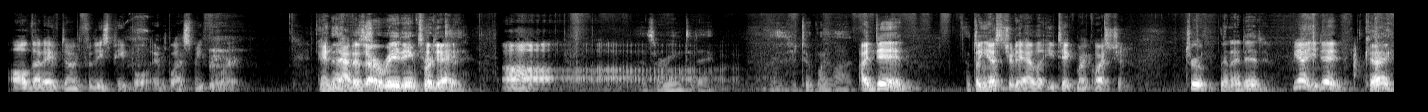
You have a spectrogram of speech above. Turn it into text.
all that I have done for these people, and bless me for it. And, And that that's our our reading reading today. today. Aww. That's our reading today. You took my line. I did. That's but yesterday I let you take my question. True, and I did. Yeah, you did. Okay.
